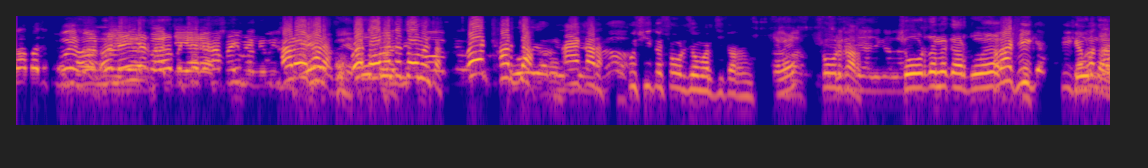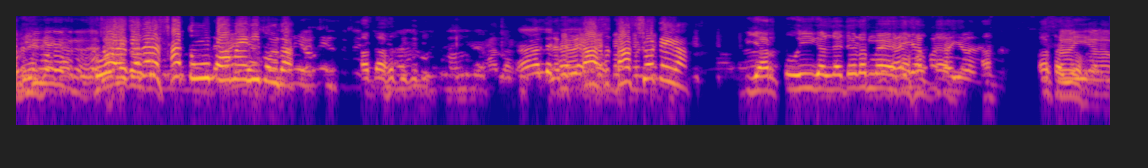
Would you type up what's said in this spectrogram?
ਓਏ ਹੁਣ ਨਹੀਂ ਯਾਰ ਸਾਰਾ ਪਿੱਛੇ ਰਹਾ ਭਾਈ ਮੈਨੂੰ ਵੀ ਖੜੇ ਖੜ ਓਏ 2 ਮਿੰਟ 2 ਮਿੰਟ ਓਏ ਖੜ ਜਾ ਐ ਕਰ ਖੁਸ਼ੀ ਤੋਂ ਛੋੜ ਜੋ ਮਰਜ਼ੀ ਕਰ ਕਿਵੇਂ ਛੋੜ ਕਰ ਛੋੜ ਤਾਂ ਮੈਂ ਕਰ ਦੂੰਗਾ ਬੜਾ ਠੀਕ ਹੈ ਠੀਕ ਹੈ ਛੋੜ ਬੰਦਾ ਕਰ ਦੇ। ਛੋੜ ਜਦੋਂ ਰੱਸਾ ਤੂੰ ਪਾਵੇਂ ਨਹੀਂ ਪਾਉਂਦਾ ਆ ਦੱਸ ਦੇ ਕਿਹਦੀ 10 10 ਛੋਟੇਗਾ ਯਾਰ ਕੋਈ ਗੱਲ ਹੈ ਜਿਹੜਾ ਮੈਂ ਆ ਸਹੀ ਵਾਲਾ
